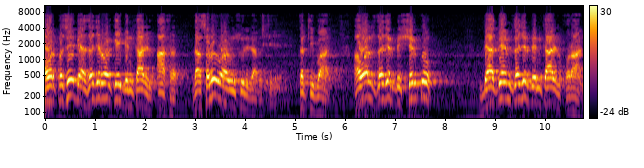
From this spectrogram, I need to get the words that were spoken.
اور پسې بیا زجر ورکړي بنکار الاخرت دا سلو وړو اصول راغستي ترتیبوار اول زجر به شرک بیا دویم زجر بنکار القرآن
